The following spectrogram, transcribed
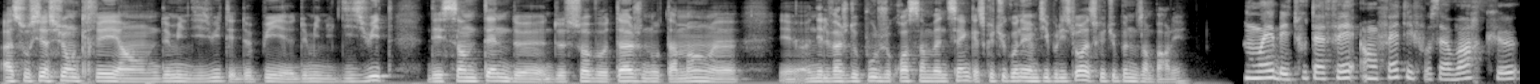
Association créée en 2018 et depuis 2018, des centaines de, de sauvetages, notamment euh, un élevage de poules, je crois 125. Est-ce que tu connais un petit peu l'histoire? Est-ce que tu peux nous en parler? Oui, ben, tout à fait. En fait, il faut savoir que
